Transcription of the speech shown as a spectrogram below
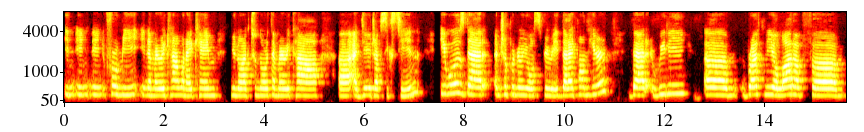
in, in, in for me in america when i came you know like to north america uh, at the age of 16 it was that entrepreneurial spirit that i found here that really um, brought me a lot of um,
